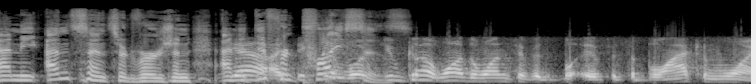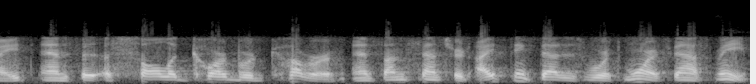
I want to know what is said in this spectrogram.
and the uncensored version and yeah, the different I think that what- prices? you've got one of the ones if it's if it's a black and white and it's a, a solid cardboard cover and it's uncensored. I think that is worth more if you ask me.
